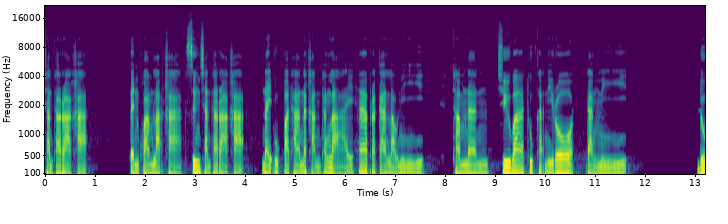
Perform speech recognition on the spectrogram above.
ฉันทราคะ เป็นความละขาดซึ่งฉันทราคะ ในอุปาทานขันทั้งหลายห้าประการเหล่านี้ธรรมนั้นชื่อว่าทุกขนิโรธ ดังนี้ ดู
